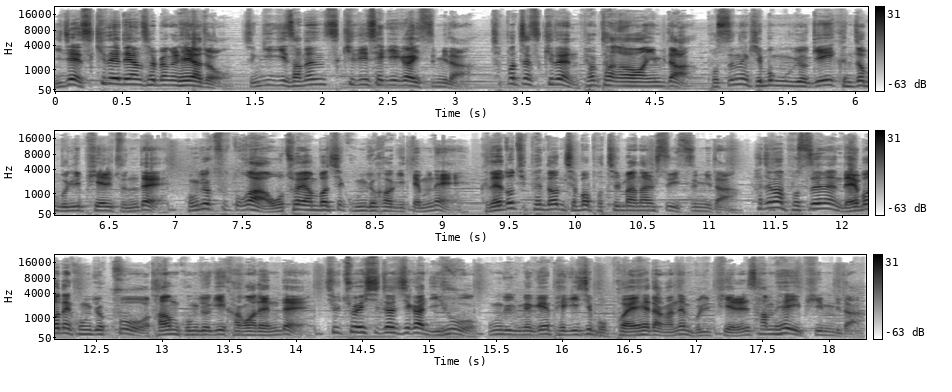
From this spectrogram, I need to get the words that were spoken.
이제 스킬에 대한 설명을 해야죠. 증기 기사는 스킬이 3개가 있습니다. 첫 번째 스킬은 평타 강화입니다. 보스는 기본 공격이 근접 물리 피해를 주는데 공격 속도가 5초에 한 번씩 공격하기 때문에 그래도 디펜더는 제법 버틸만 할 수 있습니다. 하지만 보스는 4번의 공격 후 다음 공격이 강화되는데 7초의 시전 시간 이후 공격력의 125%에 해당하는 물리 피해를 3회 입힙니다.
